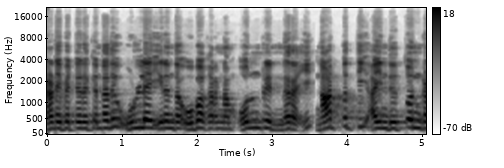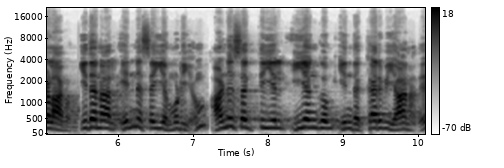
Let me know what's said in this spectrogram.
நடைபெற்றிருக்கின்றது. உள்ளே இருந்த உபகரணம் ஒன்றின் நிறை நாற்பத்தி ஐந்து தொன்களாகும். இதனால் என்ன செய்ய முடியும்? அணுசக்தியில் இயங்கும் இந்த கருவியானது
